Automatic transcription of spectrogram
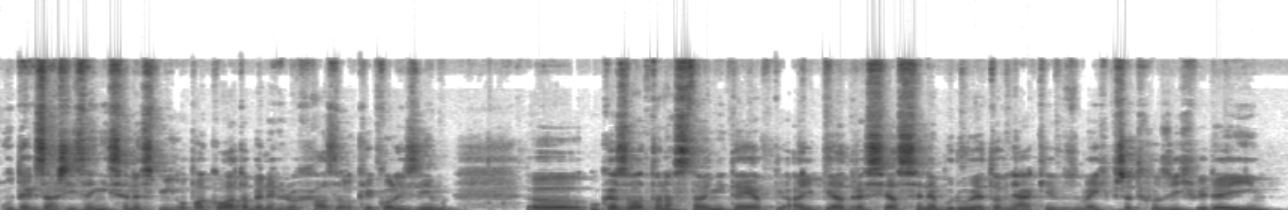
u těch zařízení se nesmí opakovat, aby nedocházelo ke kolizím. Ukazovat to nastavení té IP adresy asi nebudu, je to v nějakých z mých předchozích videí, Eh,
